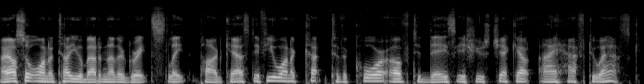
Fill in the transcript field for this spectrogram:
I also want to tell you about another great Slate podcast. If you want to cut to the core of today's issues, check out I Have to Ask.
